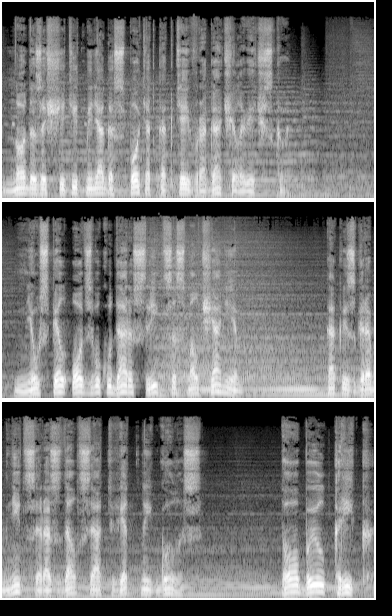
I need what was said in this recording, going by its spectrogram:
Но да защитит меня Господь от когтей врага человеческого. Не успел отзвук удара слиться с молчанием, как из гробницы раздался ответный голос — то был крик.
